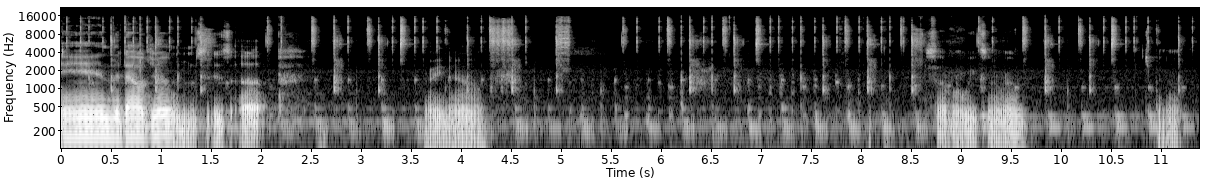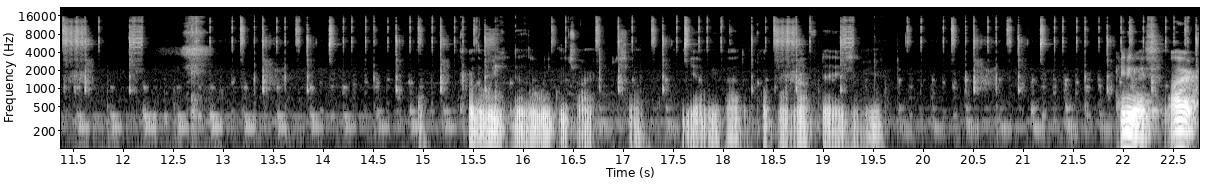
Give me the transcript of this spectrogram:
And the Dow Jones is up right now. Several weeks in a row. For the week, there's a weekly chart. So, yeah, we've had a couple of rough days in here. Anyways, all right,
